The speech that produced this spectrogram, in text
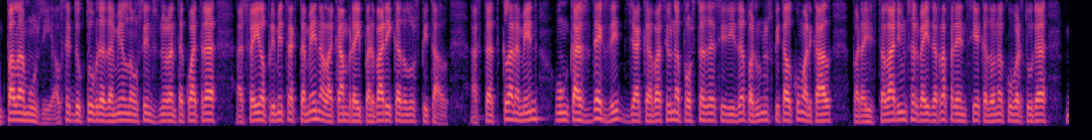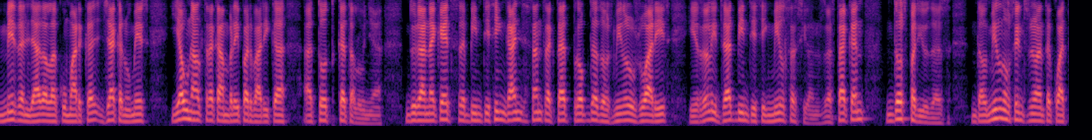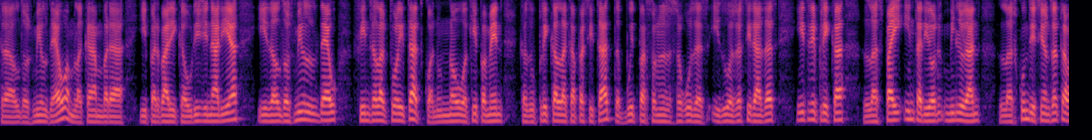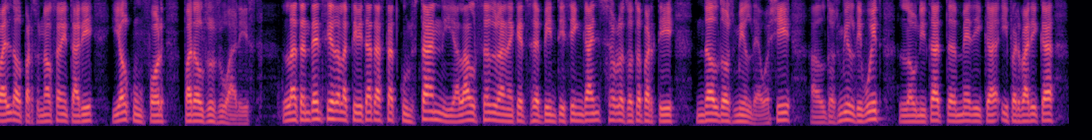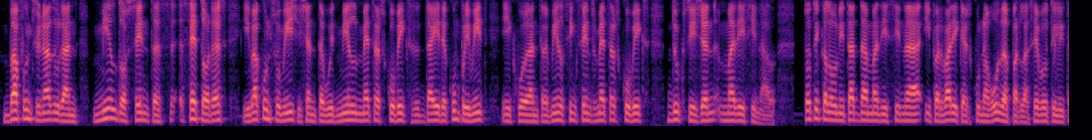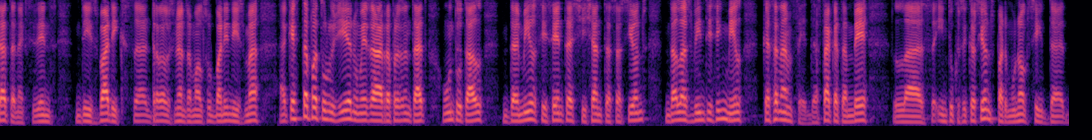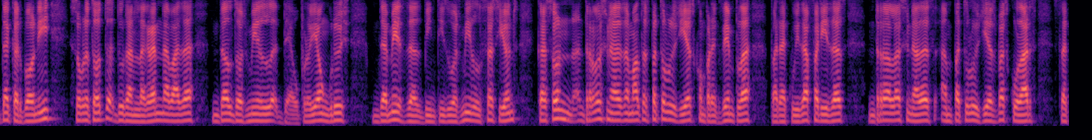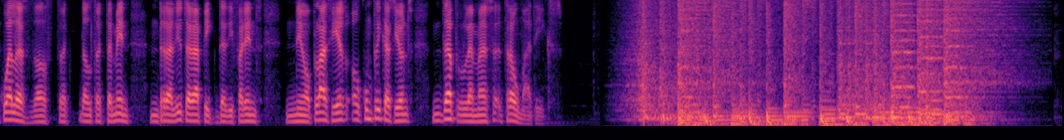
Palamosí. El 7 d'octubre de 1994 es feia el primer tractament a la cambra hiperbàrica de l'hospital. Ha estat clarament un cas d'èxit, ja que va ser una aposta decidida per un hospital comarcal per a instal·lar-hi un servei de referència que dona cobertura més enllà de la comarca, ja que només hi ha una altra cambra hiperbàrica a tot Catalunya. Durant aquests 25 anys s'han tractat prop de 2.000 usuaris i realitzat 25.000 sessions. Destaquen dos períodes, del 1994 al 2010, amb la cambra hiperbàrica originària, i del 2010 fins a l'actualitat, quan un nou equipament que duplica la capacitat, 8 persones assegudes i dues estirades, i triplica l'espai interior millorant les condicions de treball del personal sanitari i el confort per als usuaris. La tendència de l'activitat ha estat constant i a l'alça durant aquests 25 anys, sobretot a partir del 2010. Així, el 2018, la unitat mèdica hiperbàrica va funcionar durant 1.207 hores i va consumir 68.000 metres cúbics d'aire comprimit i 40.500 metres cúbics d'oxigen medicinal. Tot i que la unitat de medicina hiperbàrica és coneguda per la seva utilitat en accidents disbàrics relacionats amb el submarinisme, aquesta patologia només ha representat un total de 1.660 sessions de les 25.000 que se n'han fet. Destaca també les intoxicacions per monòxid de, de carboni, sobretot durant la gran nevada del 2010. Però hi ha un gruix de més de 22.000 sessions que són relacionades amb altres patologies, com per exemple per a cuidar ferides relacionades relacionades amb patologies vasculars, seqüeles dels tra del tractament radioteràpic de diferents neoplàsies o complicacions de problemes traumàtics.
